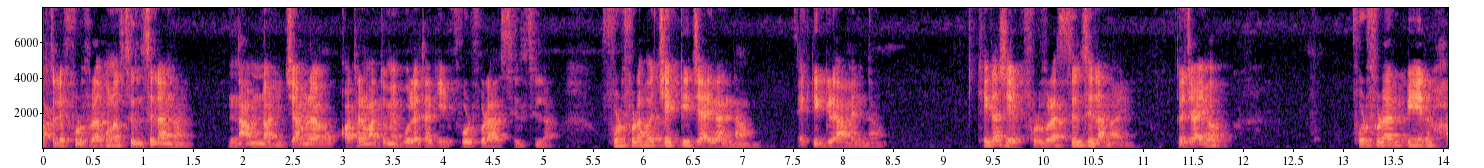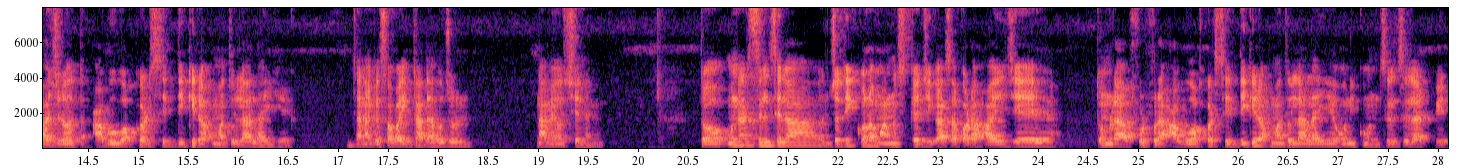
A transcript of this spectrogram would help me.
আসলে ফুরফুরা কোনো সিলসিলা নয়, নাম নয়, যে আমরা কথার মাধ্যমে বলে থাকি ফুরফুরা সিলসিলা। ফুরফুরা হচ্ছে একটি জায়গার নাম, একটি গ্রামের নাম। ঠিক আছে? ফুরফুরা সিলসিলা নয়। তো যাই হোক, ফুরফুরার পীর হজরত আবু বকর সিদ্দিকী রহমতুল্লাহ আলাইহে। জানাকে সবাই দাদা হুজুর নামেও চেনেন। তো ওনার সিলসিলা যদি কোনো মানুষকে জিজ্ঞাসা করা হয় যে, তোমরা ফুরফুরা আবু বকর সিদ্দিকী রহমতুল্লাহ আলাইহে, উনি কোন সিলসিলার পীর?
